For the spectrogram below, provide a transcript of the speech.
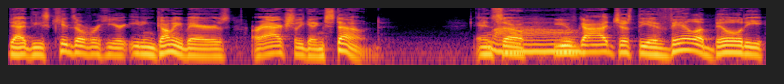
that these kids over here eating gummy bears are actually getting stoned. And so you've got just the availability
